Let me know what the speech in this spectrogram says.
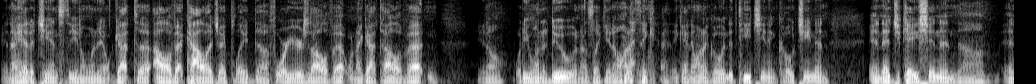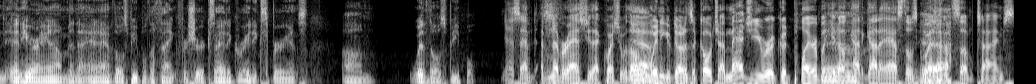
and I had a chance to you know when I got to Olivet College, I played uh, four years at Olivet. When I got to Olivet and you know, what do you want to do? And I was like, you know what, I think I think I want to go into teaching and coaching and in education, and um, and and here I am, and I, and I, have those people to thank for sure because I had a great experience um, with those people. Yes, I've, I've never asked you that question with all yeah. the winning you've done as a coach. I imagine you were a good player, but yeah. you know, got got to ask those questions yeah. sometimes.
